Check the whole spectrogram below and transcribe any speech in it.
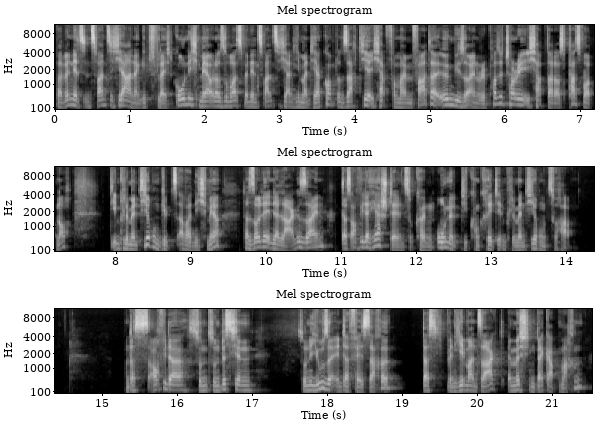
Weil wenn jetzt in 20 Jahren, dann gibt's vielleicht Go nicht mehr oder sowas, wenn in 20 Jahren jemand herkommt und sagt, hier, ich habe von meinem Vater irgendwie so ein Repository, ich habe da das Passwort noch, die Implementierung gibt's aber nicht mehr, dann soll der in der Lage sein, das auch wieder herstellen zu können, ohne die konkrete Implementierung zu haben. Und das ist auch wieder so, so ein bisschen so eine User-Interface-Sache, dass wenn jemand sagt, er möchte ein Backup machen,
